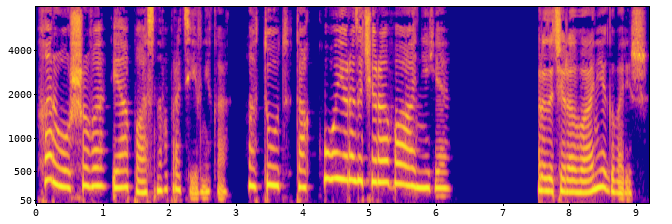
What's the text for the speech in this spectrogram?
хорошего и опасного противника. А тут такое разочарование. Разочарование, говоришь?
